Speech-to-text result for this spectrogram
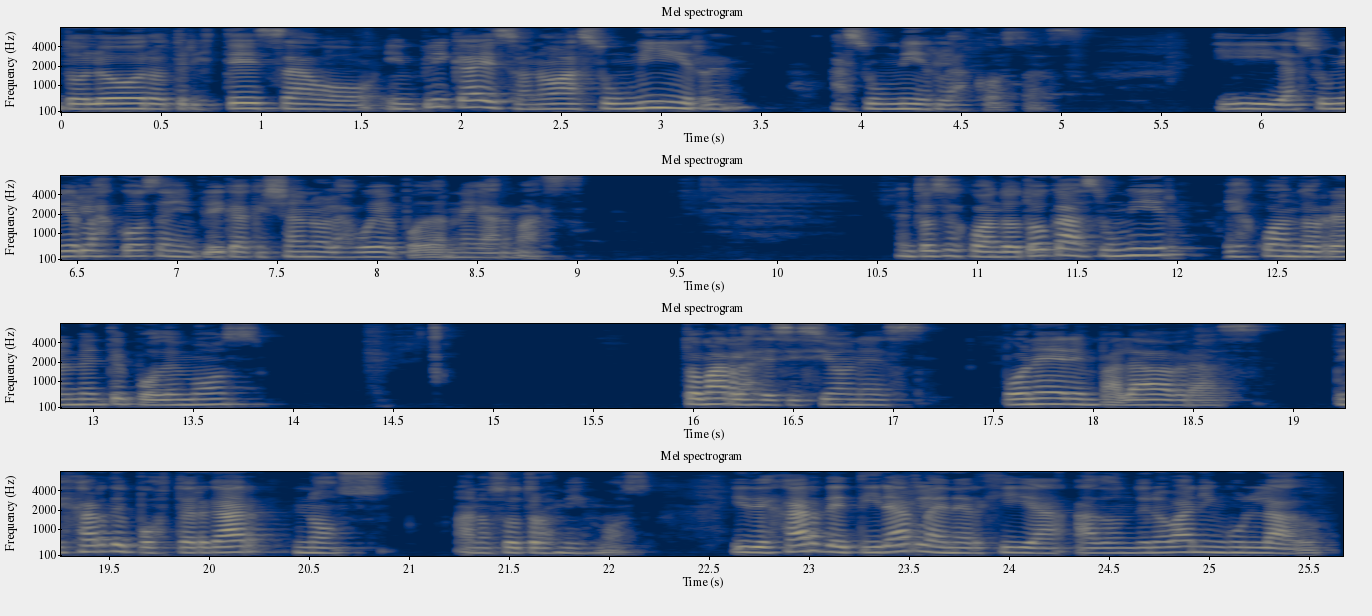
dolor o tristeza o implica eso, ¿no? Asumir, asumir las cosas y asumir las cosas implica que ya no las voy a poder negar más. Entonces cuando toca asumir es cuando realmente podemos tomar las decisiones, poner en palabras, dejar de postergarnos a nosotros mismos y dejar de tirar la energía a donde no va a ningún lado.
